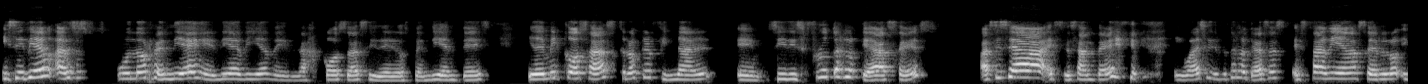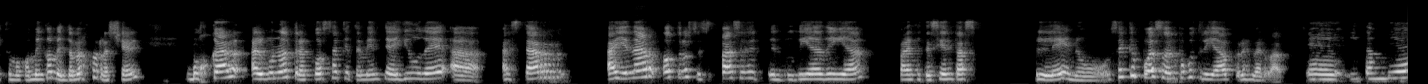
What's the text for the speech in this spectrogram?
Y si bien a veces uno rendía en el día a día de las cosas y de los pendientes y de mil cosas, creo que al final, eh, si disfrutas lo que haces, así sea estresante, igual si disfrutas lo que haces, está bien hacerlo y como también comentamos con Rachel, buscar alguna otra cosa que también te ayude a, a estar, a llenar otros espacios en tu día a día para que te sientas pleno. Sé que puede sonar un poco trillado, pero es verdad. Eh, y también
